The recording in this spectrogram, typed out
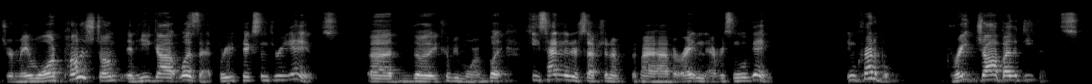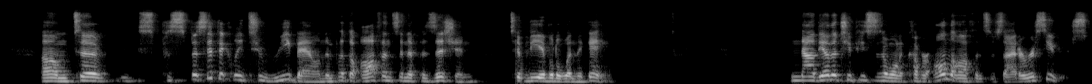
Jermaine Waller punished them, and he got was that three picks in three games. Uh, the it could be more, but he's had an interception if I have it right in every single game incredible. Great job by the defense um, to sp- specifically to rebound and put the offense in a position to be able to win the game. Now, the other two pieces I want to cover on the offensive side are receivers.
